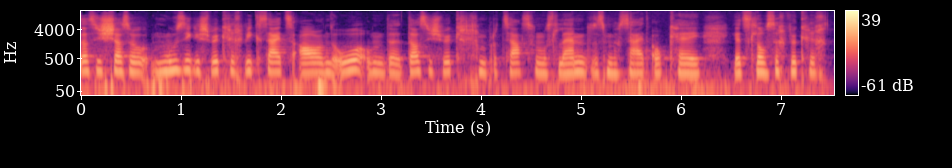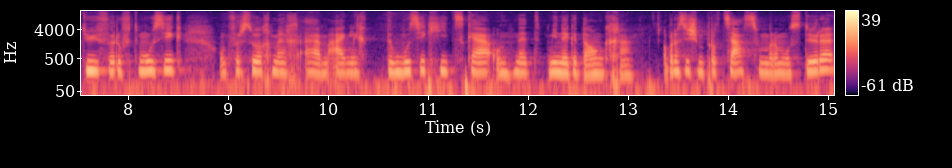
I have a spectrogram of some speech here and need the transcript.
Das ist also, Musik ist wirklich, wie gesagt, das A und O und äh, das ist wirklich ein Prozess, man muss lernen, dass man sagt, okay, jetzt höre ich wirklich tiefer auf die Musik und versuche mich ähm, eigentlich der Musik hinzugeben und nicht meine Gedanken. Aber es ist ein Prozess, den man muss durch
